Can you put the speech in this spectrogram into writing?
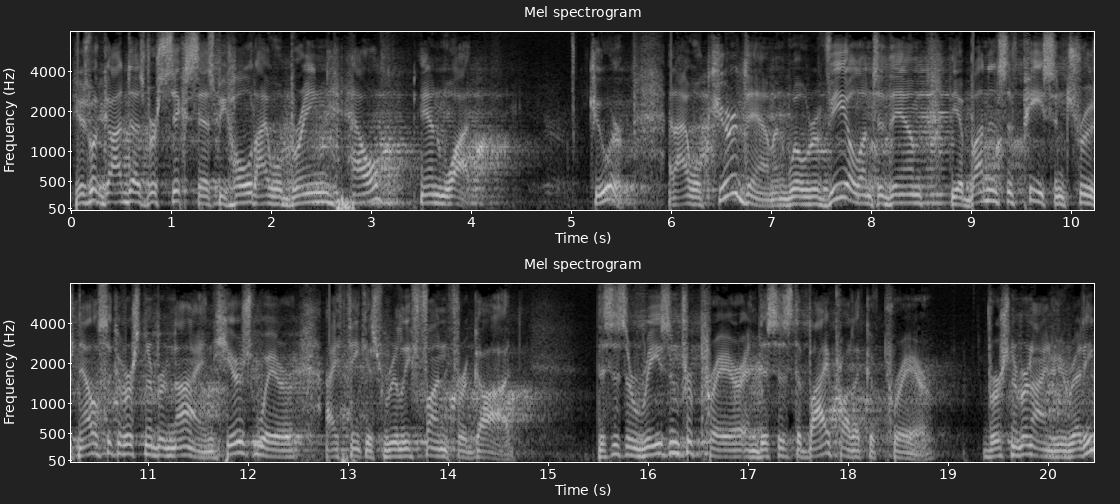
Here's what God does. Verse 6 says, Behold, I will bring health and what? Cure. And I will cure them and will reveal unto them the abundance of peace and truth. Now let's look at verse number 9. Here's where I think it's really fun for God. This is a reason for prayer, and this is the byproduct of prayer. Verse number nine, are you ready?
